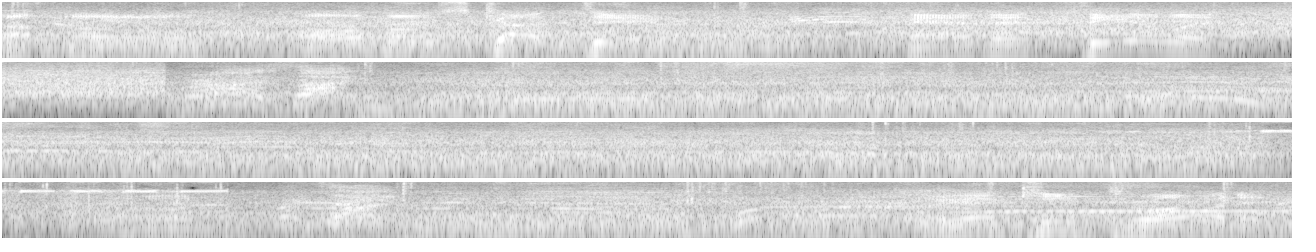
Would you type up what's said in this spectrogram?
Uh-oh. Almost got there. And then Thielen. They're going to keep throwing it.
